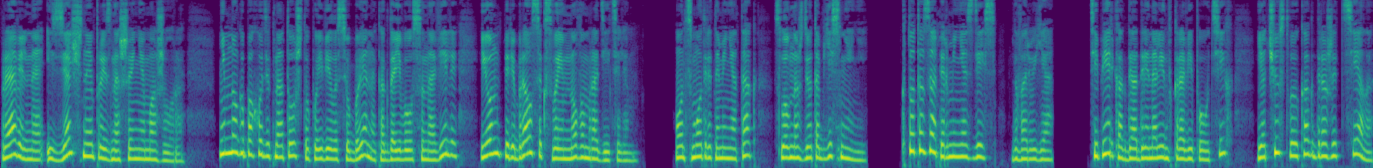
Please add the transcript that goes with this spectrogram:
Правильное, изящное произношение мажора. Немного походит на то, что появилось у Бена, когда его усыновили, и он перебрался к своим новым родителям. Он смотрит на меня так, словно ждет объяснений. «Кто-то запер меня здесь», — говорю я. Теперь, когда адреналин в крови поутих, я чувствую, как дрожит тело,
